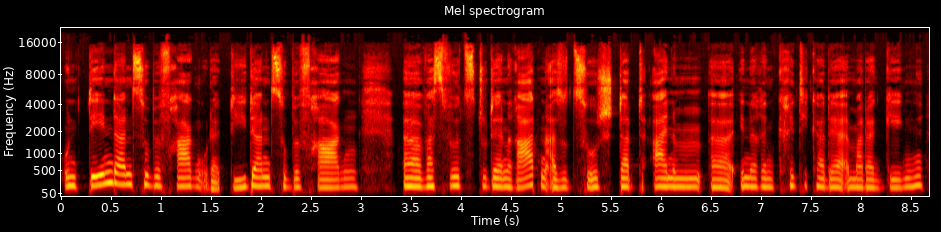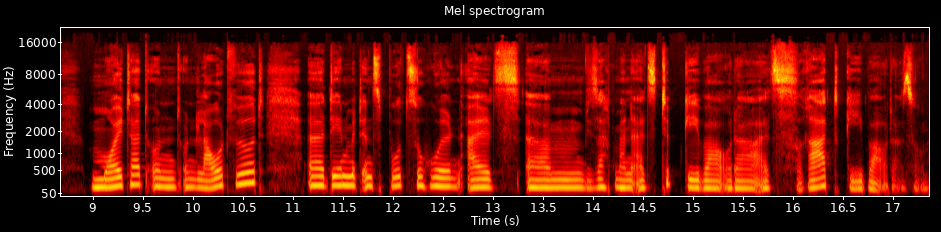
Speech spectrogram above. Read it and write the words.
und den dann zu befragen oder die dann zu befragen, äh, was würdest du denn raten? Also zu statt einem äh, inneren Kritiker, der immer dagegen meutert und, und laut wird, äh, den mit ins Boot zu holen als, ähm, wie sagt man, als Tippgeber oder als Ratgeber oder so.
